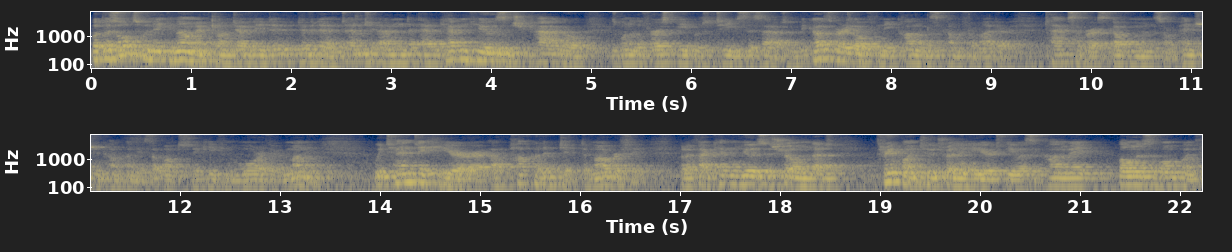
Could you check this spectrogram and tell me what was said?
But there's also an economic longevity dividend, and, and uh, Kevin Hughes in Chicago is one of the first people to tease this out. And because very often economists come from either tax-averse governments or pension companies that want to take even more of your money, we tend to hear apocalyptic demography. But in fact, Kevin Hughes has shown that 3.2 trillion a year to the US economy, bonus of 1.3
